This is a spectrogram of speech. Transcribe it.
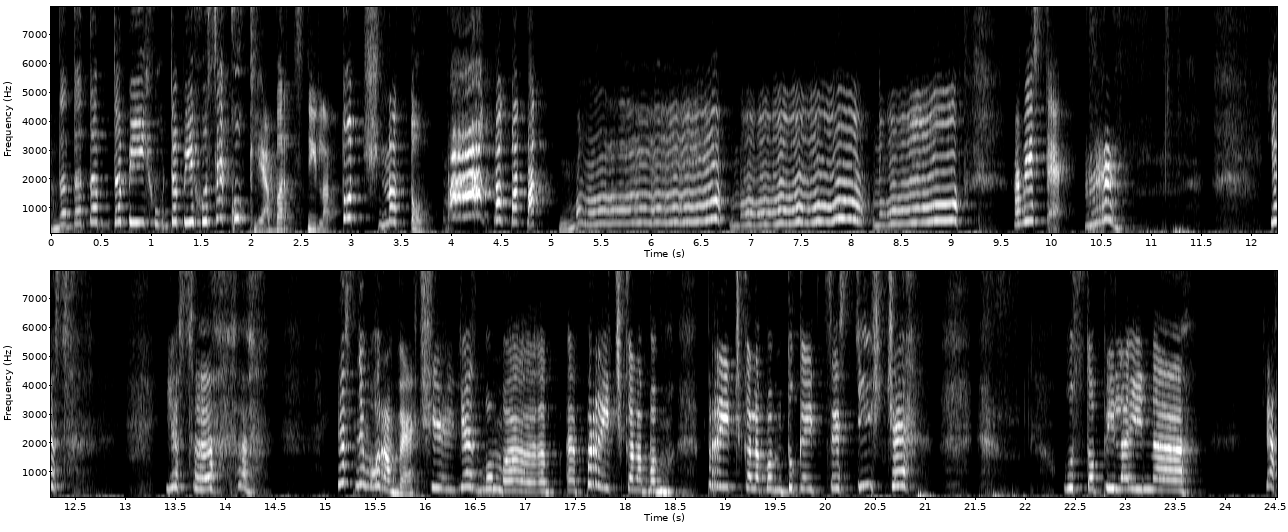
da, da, da, da, bi jih, da bi jih vse kuklja brcnila, točno to. A veste, jaz, jaz, jaz ne morem več, jaz bom prečkala, bom prečkala bom tukaj cestišče, vstopila in ja,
